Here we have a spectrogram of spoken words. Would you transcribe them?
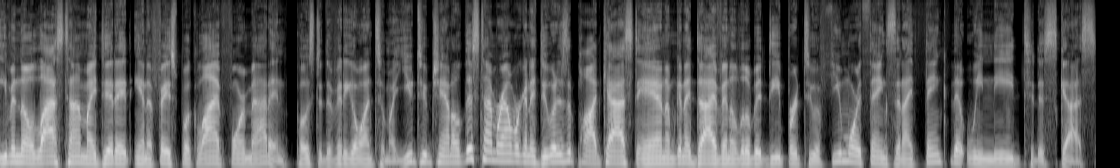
Even though last time I did it in a Facebook Live format and posted the video onto my YouTube channel, this time around we're going to do it as a podcast and I'm going to dive in a little bit deeper to a few more things that I think that we need to discuss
